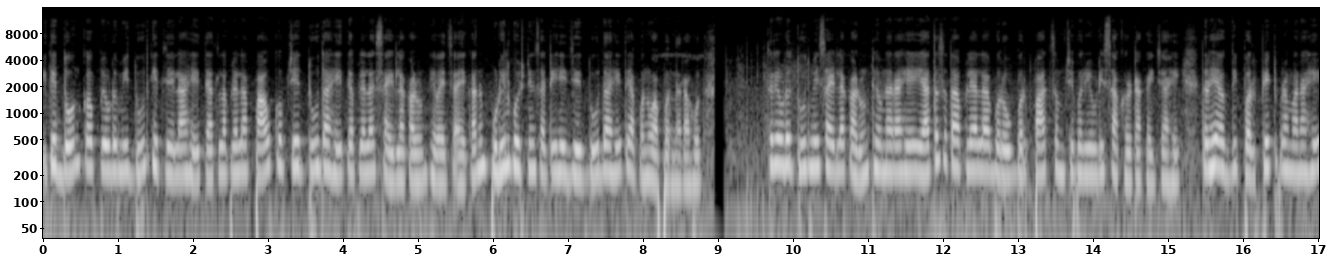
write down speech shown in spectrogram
इथे दोन कप एवढं मी दूध घेतलेलं आहे. त्यातलं आपल्याला पाव कप जे दूध आहे ते आपल्याला साईडला काढून ठेवायचं आहे. कारण पुढील गोष्टींसाठी हे जे दूध आहे ते आपण वापरणार आहोत. तर एवढं दूध मी साईडला काढून ठेवणार आहे. यातच आता आपल्याला बरोबर पाच चमचेभर एवढी साखर टाकायची आहे. तर हे अगदी परफेक्ट प्रमाण आहे.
